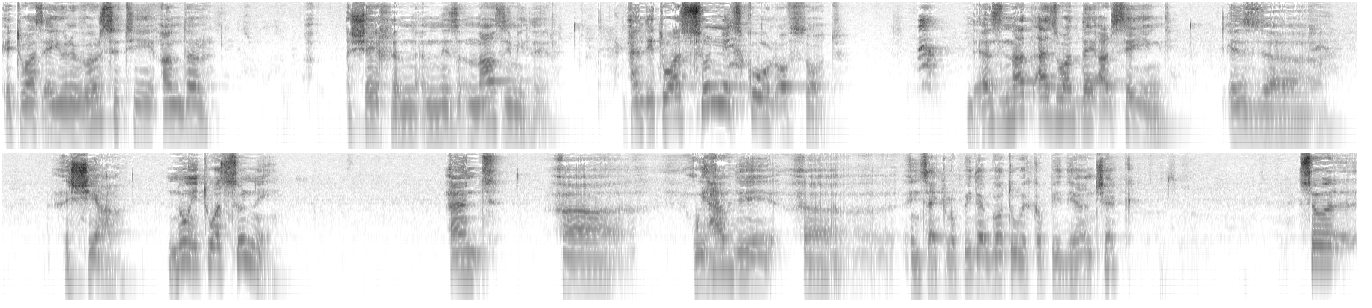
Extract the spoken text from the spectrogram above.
it was a university under Sheikh Nazimi there. And it was Sunni school of thought. As not as what they are saying is uh, Shia. No, it was Sunni. And uh, we have the uh, encyclopedia, go to Wikipedia and check. So uh,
